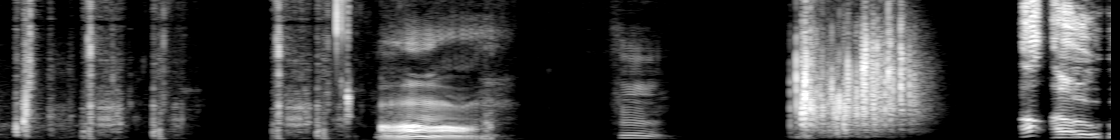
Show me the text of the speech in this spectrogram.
Oh. Hmm. Uh oh.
